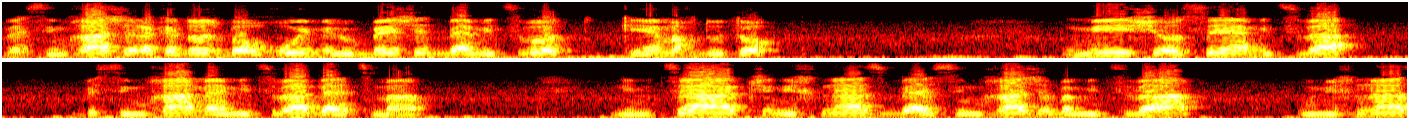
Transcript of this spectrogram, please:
והשמחה של הקדוש ברוך הוא היא מלובשת בהמצוות, כי הם אחדותו. ומי שעושה המצווה בשמחה מהמצווה בעצמה, נמצא כשנכנס בהשמחה שבמצווה, הוא נכנס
